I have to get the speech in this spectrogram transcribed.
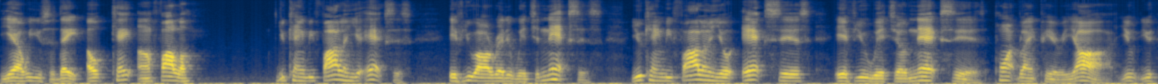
Yeah, we used to date. Okay, unfollow. You can't be following your exes if you already with your nexus. You can't be following your exes if you with your nexus. Point blank period. You you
